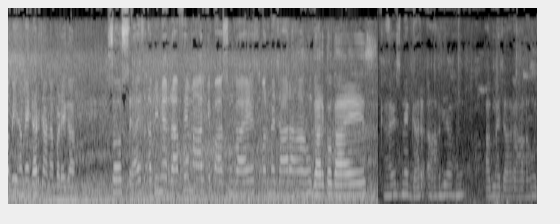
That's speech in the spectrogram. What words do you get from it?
अभी हमें घर जाना पड़ेगा। सो so, गाइस अभी मैं राफे माल के पास हूँ गाइस और मैं जा रहा हूँ घर को गाइस गाइस मैं घर आ गया हूँ। अब मैं जा रहा हूँ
